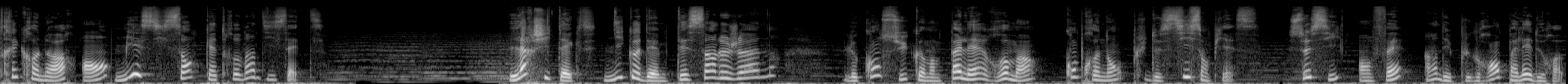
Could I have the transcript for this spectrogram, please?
Trécronor en 1697. L'architecte Nicodème Tessin le Jeune le conçut comme un palais romain comprenant plus de 600 pièces. Ceci en fait un des plus grands palais d'Europe.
